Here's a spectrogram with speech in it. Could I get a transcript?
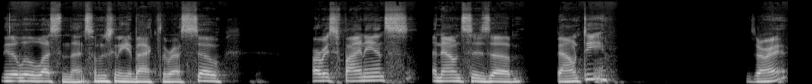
need a little less than that. So I'm just going to get back for the rest. So Harvest Finance announces a bounty. Is that right?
